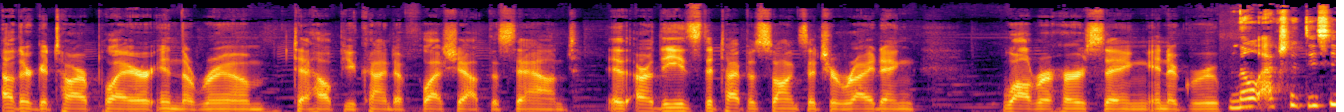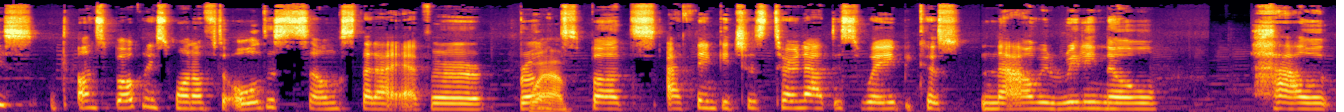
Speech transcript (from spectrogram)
other guitar player in the room to help you kind of flesh out the sound. Are these the type of songs that you're writing while rehearsing in a group? No, actually, this is Unspoken is one of the oldest songs that I ever wrote, wow. but I think it just turned out this way because now we really know how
